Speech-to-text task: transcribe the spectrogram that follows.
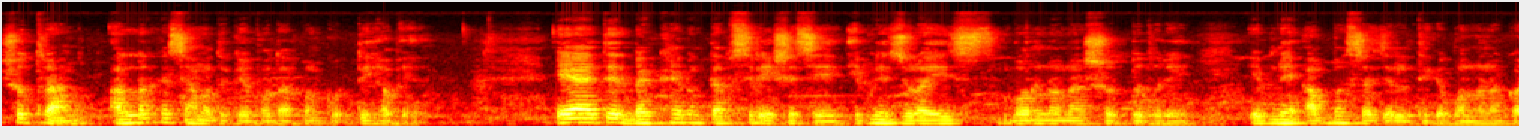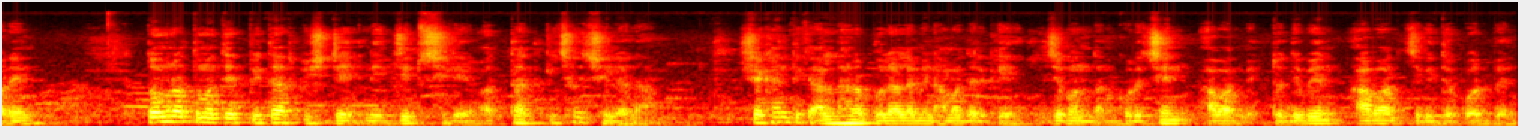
সুতরাং আল্লাহর কাছে আমাদেরকে পদার্পণ করতেই হবে। এ আয়াতের ব্যাখ্যা এবং তাফসিরে এসেছে, ইবনে জুরাইস বর্ণনার সত্য ধরে ইবনে আব্বাস রাজাল থেকে বর্ণনা করেন, তোমরা তোমাদের পিতার পৃষ্ঠে নির্জীব ছিলে, অর্থাৎ কিছুই ছিল না। সেখান থেকে আল্লাহ রাবুল আলমিন আমাদেরকে জীবন দান করেছেন, আবার মৃত্যু দিবেন, আবার জীবিত করবেন।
